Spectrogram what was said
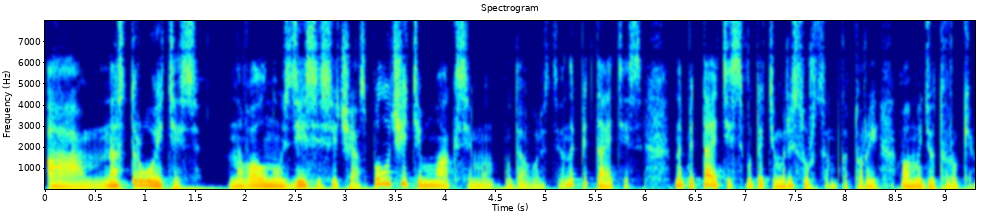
а, настройтесь, на волну здесь и сейчас. Получите максимум удовольствия. Напитайтесь. Напитайтесь вот этим ресурсом, который вам идет в руки.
